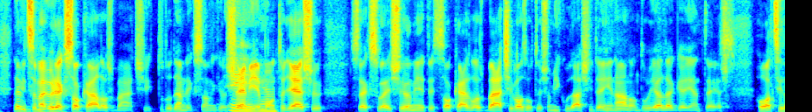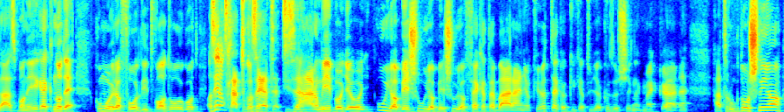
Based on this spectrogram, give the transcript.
nem viccem, mert öreg szakállas bácsi. Tudod, emlékszem, amikor semmi mondta, hogy első szexuális élményét egy szakállas bácsi, azóta és a Mikulás idején állandó jelleggel ilyen teljes harci lázban égek. No de, komolyra fordítva a dolgot, azért azt láttuk az eltelt 13 évben, hogy, hogy újabb és újabb és újabb fekete bárányok jöttek, akiket ugye a közösségnek meg kellene hát rugdosnia.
